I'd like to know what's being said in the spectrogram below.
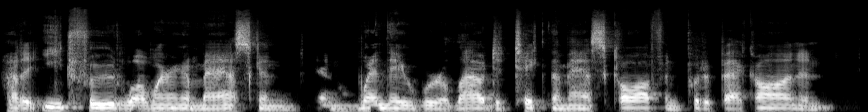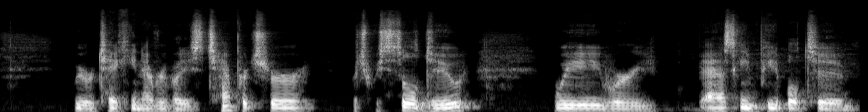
how to eat food while wearing a mask and, and when they were allowed to take the mask off and put it back on. And we were taking everybody's temperature, which we still do. We were asking people to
